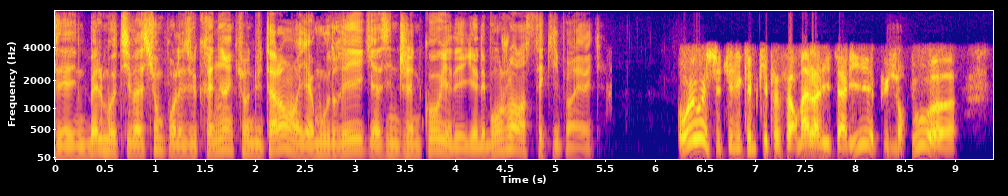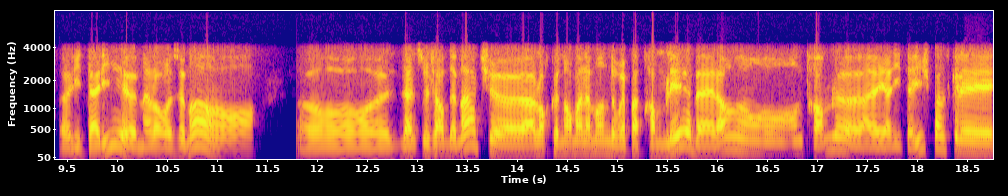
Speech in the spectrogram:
une belle motivation pour les Ukrainiens qui ont du talent. Il y a Moudrik, il y a Zinchenko, il y a des, il y a des bons joueurs dans cette équipe, hein, Eric. Oui, oui, c'est une équipe qui peut faire mal à l'Italie. Et puis mm. surtout, euh, euh, l'Italie, euh, malheureusement, dans ce genre de match, alors que normalement on ne devrait pas trembler, eh ben là on, tremble. Et en Italie, je pense que les,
